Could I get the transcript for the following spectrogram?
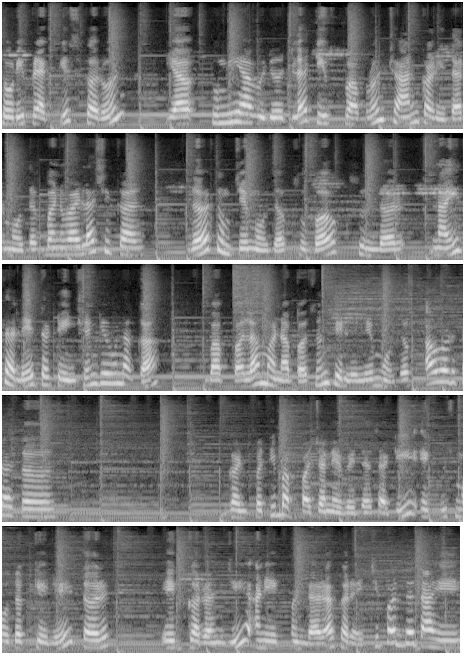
थोडी प्रॅक्टिस करून या तुम्ही या व्हिडिओतल्या टिप्स वापरून छान कळीदार मोदक बनवायला शिकाल. जर तुमचे मोदक सुबक सुंदर नाही झाले तर टेन्शन घेऊ नका. बाप्पाला मनापासून केलेले मोदक आवडतातच. गणपती बाप्पाच्या नैवेद्यासाठी एकवीस मोदक केले तर एक करंजी आणि एक भंडारा करायची पद्धत आहे.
